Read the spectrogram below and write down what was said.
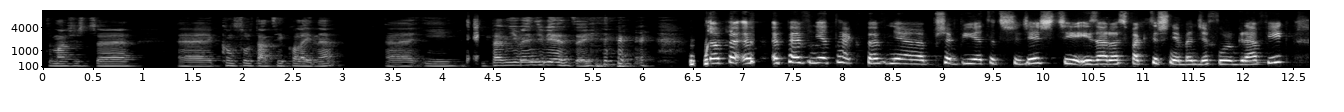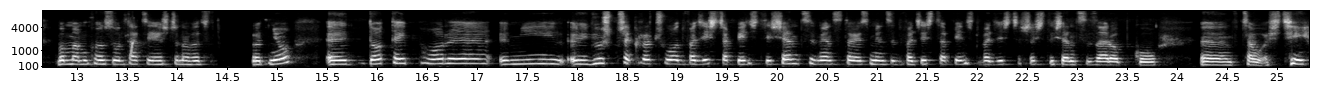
to masz jeszcze e, konsultacje kolejne i, i pewnie będzie więcej. No pe- pewnie tak, pewnie przebiję te 30 i zaraz faktycznie będzie full grafik, bo mam konsultację jeszcze nawet w tygodniu. Y, Do tej pory mi y, już przekroczyło 25 tysięcy, więc to jest między 25-26 tysięcy zarobku y, w całości.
